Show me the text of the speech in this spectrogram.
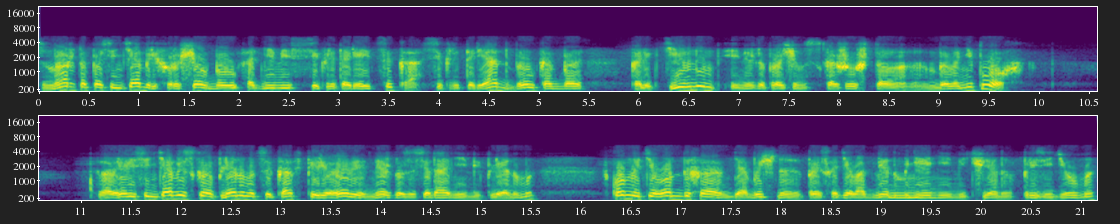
С марта по сентябрь Хрущев был одним из секретарей ЦК. Секретариат был как бы коллективным, и, между прочим, скажу, что было неплохо. Во время сентябрьского пленума ЦК в перерыве между заседаниями пленума в комнате отдыха, где обычно происходил обмен мнениями членов президиума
